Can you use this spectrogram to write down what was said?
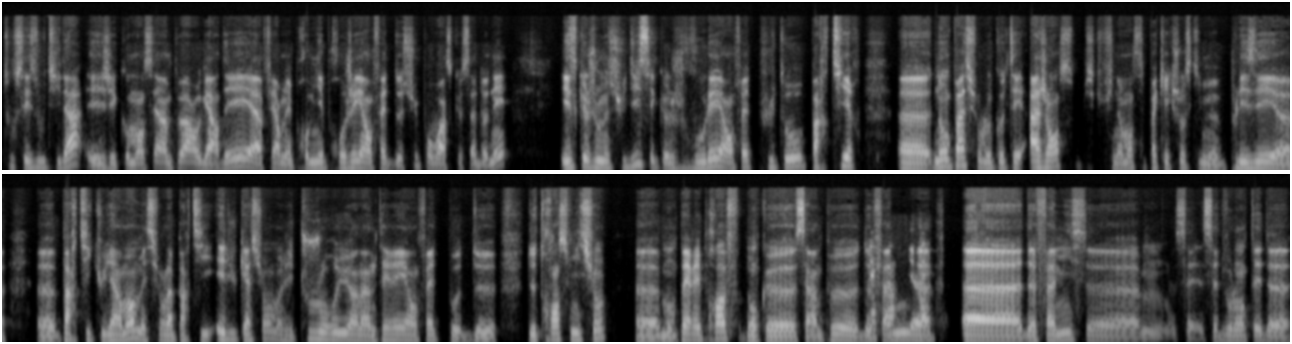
tous ces outils-là. Et j'ai commencé un peu à regarder, à faire mes premiers projets en fait dessus pour voir ce que ça donnait. Et ce que je me suis dit, c'est que je voulais en fait plutôt partir, euh, non pas sur le côté agence, puisque finalement, ce n'est pas quelque chose qui me plaisait euh, euh, particulièrement, mais sur la partie éducation. Moi, j'ai toujours eu un intérêt en fait de, de transmission. mon père est prof, donc c'est un peu de famille, ouais. de famille ce, cette volonté de,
